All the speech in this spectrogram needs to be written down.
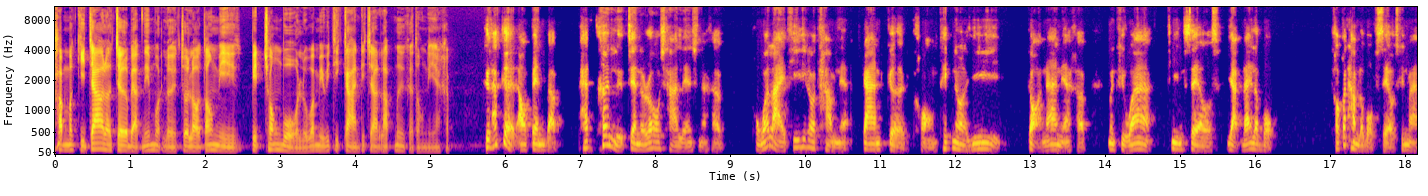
ทำมากี่เจ้าเราเจอแบบนี้หมดเลย จนเราต้องมีปิดช่องโหว่หรือว่ามีวิธีการที่จะรับมือกับตรงนี้ครับ คือถ้าเกิดเอาเป็นแบบ pattern หรือ general challenge นะครับ ผมว่าหลายที่ที่เราทำเนี่ยการเกิดของเทคโนโลยีก่อนหน้านี้ครับมันคือว่าทีมเซลล์อยากได้ระบบเขาก็ทำระบบเซลล์ขึ้นมา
